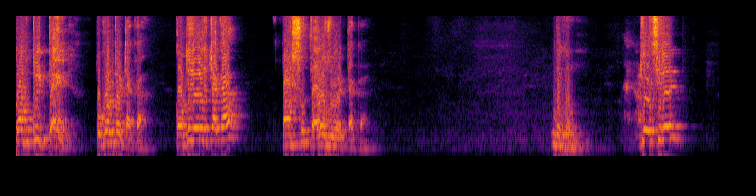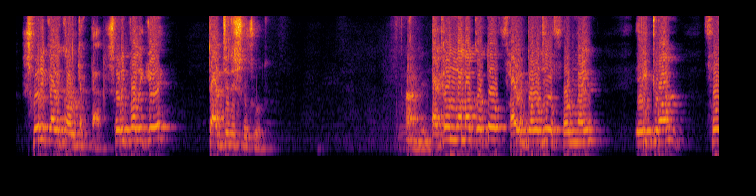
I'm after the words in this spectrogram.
কমপ্লিট ট্যাঙ্ক প্রকল্পের টাকা। কত জনের টাকা? পাঁচশো তেরো জনের টাকা। দেখুন কে ছিলেন? শরীফ আলী কন্ট্রাক্টর শরীফ আলীকে টার্জেনের শ্বশুর। অ্যাকাউন্ট নাম্বার কত? Five double zero four nine eight one four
